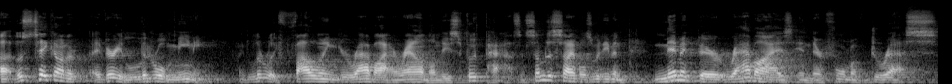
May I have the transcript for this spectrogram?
uh, let's take on a, a very literal meaning, like literally following your rabbi around on these footpaths. And some disciples would even mimic their rabbis in their form of dress.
